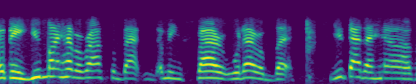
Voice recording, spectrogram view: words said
I mean, you might have a wrestler back. I mean, spire whatever, but you got to have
